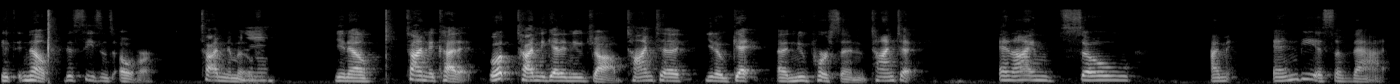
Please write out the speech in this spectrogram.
it, no, this season's over. Time to move. Mm you know, time to cut it. Whoop, time to get a new job. Time to, you know, get a new person. Time to, and I'm so, I'm envious of that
